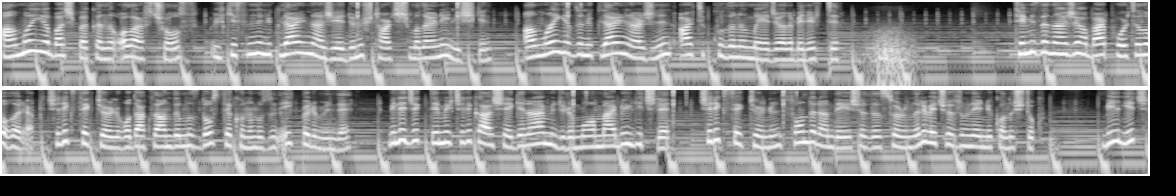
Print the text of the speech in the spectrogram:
Almanya Başbakanı Olaf Scholz, ülkesinde nükleer enerjiye dönüş tartışmalarına ilişkin Almanya'da nükleer enerjinin artık kullanılmayacağını belirtti. Temiz Enerji Haber Portalı olarak çelik sektörüne odaklandığımız dosya konumuzun ilk bölümünde Bilecik Demir Çelik AŞ Genel Müdürü Muammer Bilgiç ile çelik sektörünün son dönemde yaşadığı sorunları ve çözümlerini konuştuk. Bilgiç,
